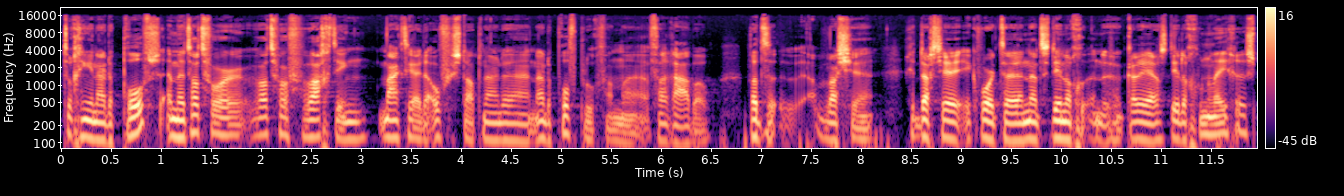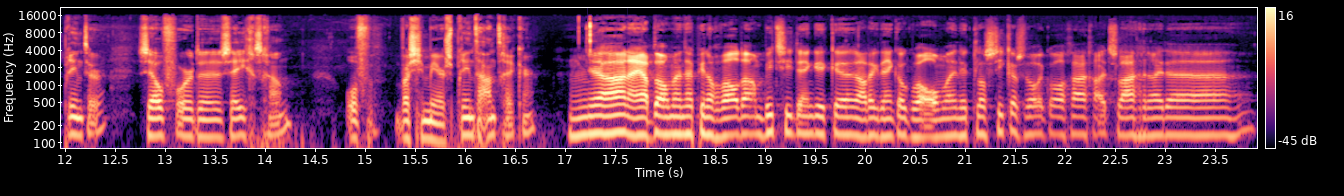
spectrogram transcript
toen ging je naar de profs. En met wat voor, wat voor verwachting maakte jij de overstap naar de, naar de profploeg van, eh, van Rabo? Wat eh, was je, dacht je, ik word eh, net als Dylan, een carrière als Dylan Groenewegen, sprinter, zelf voor de zee gesgaan? Of was je meer sprintaantrekker? Ja, nou ja, op dat moment heb je nog wel de ambitie, denk ik. eh, dat had ik denk ook wel om. In de klassiekers wil ik wel graag uitslagen rijden.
